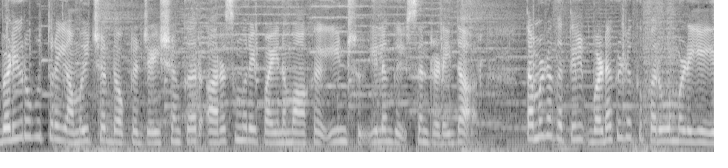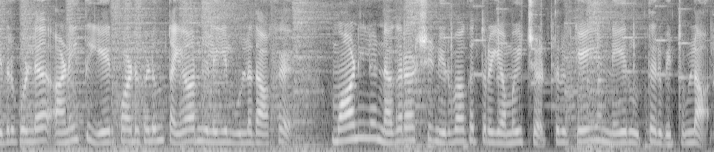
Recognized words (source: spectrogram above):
வெளியுறவுத்துறை அமைச்சர் டாக்டர் ஜெய்சங்கர் அரசுமுறை பயணமாக இன்று இலங்கை சென்றடைந்தார். தமிழகத்தில் வடகிழக்கு பருவமழையை எதிர்கொள்ள அனைத்து ஏற்பாடுகளும் தயார் நிலையில் உள்ளதாக மாநில நகராட்சி நிர்வாகத்துறை அமைச்சர் திரு கே என் நேரு தெரிவித்துள்ளார்.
